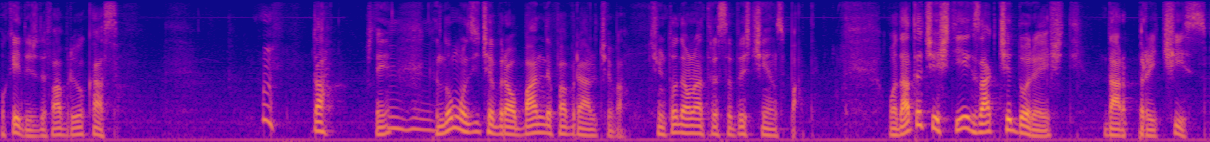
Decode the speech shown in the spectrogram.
Ok, deci de fapt vrei o casă. Hm, da, Știi? Mm-hmm. Când omul zice vreau bani, de fapt vrea altceva. Și întotdeauna trebuie să vezi ce e în spate. Odată ce știi exact ce dorești, dar precis,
